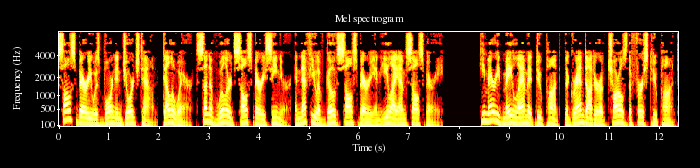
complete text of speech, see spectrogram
Saulsbury was born in Georgetown, Delaware, son of Willard Saulsbury Sr., and nephew of Gove Saulsbury and Eli M. Saulsbury. He married May Lammot DuPont, the granddaughter of Charles I DuPont.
